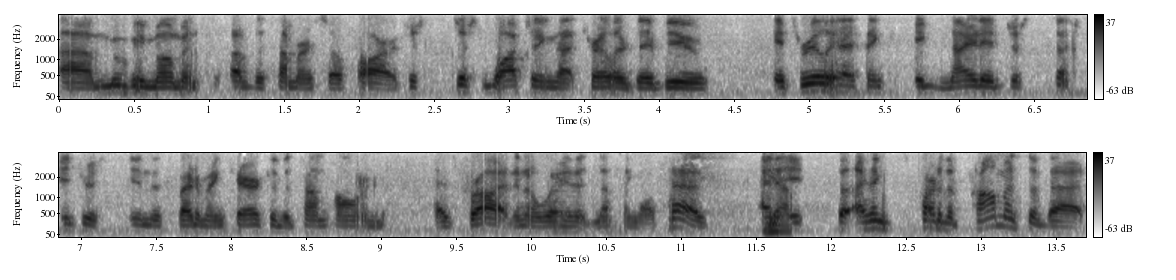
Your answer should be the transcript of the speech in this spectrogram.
uh, movie moment of the summer so far. Just just watching that trailer debut, it's really I think ignited just such interest in the Spider-Man character that Tom Holland has brought in a way that nothing else has. And Yeah. it, but I think part of the promise of that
